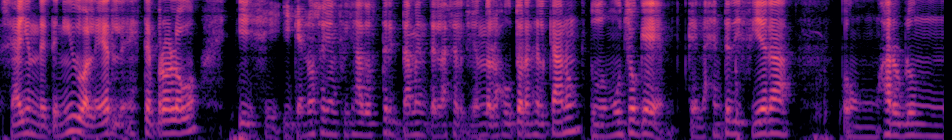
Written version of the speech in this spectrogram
se hayan detenido a leer este prólogo y, sí, y que no se hayan fijado estrictamente en la selección de los autores del canon, dudo mucho que, que la gente con Harold Bloom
